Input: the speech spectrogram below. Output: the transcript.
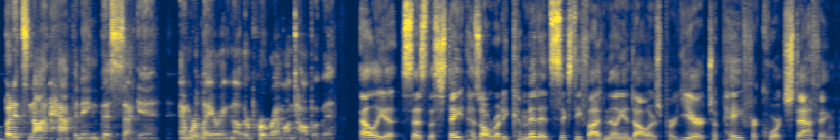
but it's not happening this second. And we're layering another program on top of it. Elliott says the state has already committed $65 million per year to pay for court staffing,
